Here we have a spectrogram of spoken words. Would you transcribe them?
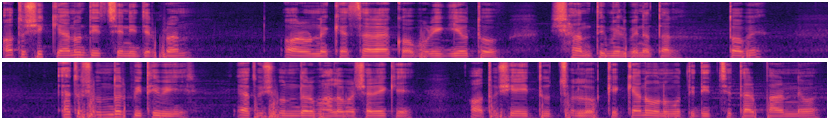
অত সে কেন দিচ্ছে নিজের প্রাণ? অরণ্যকে ছাড়া কবরে গিয়েও তো শান্তি মিলবে না তার। তবে এত সুন্দর পৃথিবী, এত সুন্দর ভালোবাসা রেখে অতসী এই তুচ্ছ লোককে কেন অনুমতি দিচ্ছে তার প্রাণ নেওয়ার?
